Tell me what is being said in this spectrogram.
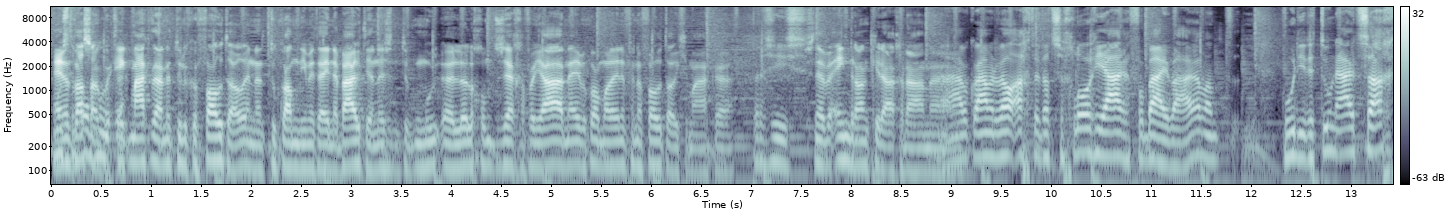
En het hem was ook, ik maakte daar natuurlijk een foto en dan, toen kwam die meteen naar buiten. En dan is het natuurlijk moe- eh, lullig om te zeggen van ja, nee, we kwamen alleen even een fotootje maken. Precies. Dus toen hebben we één drankje daar gedaan. eh. Nou, we kwamen er wel achter dat ze gloriejaren voorbij waren. Want hoe die er toen uitzag,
